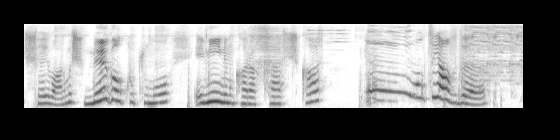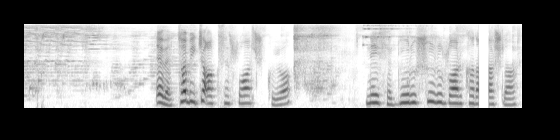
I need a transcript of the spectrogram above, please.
şey varmış. Mega kutumu eminim karakter çıkar. Oo, altı yazdı. Evet tabii ki aksesuar çıkıyor. Neyse görüşürüz arkadaşlar.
